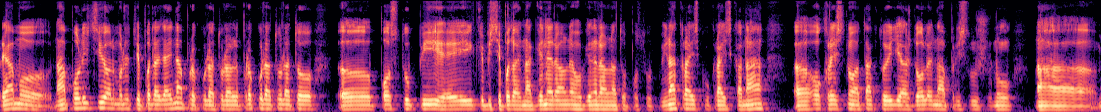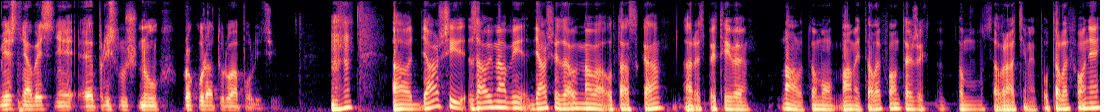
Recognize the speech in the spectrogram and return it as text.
priamo na policiu, ale môžete podať aj na prokuratúru, ale prokuratúra to e, postupí, hej, keby ste podali na generálneho, generálna to postupí na krajskú, krajská na e, okresnú a takto ide až dole na príslušnú, na miestne a vesne e, príslušnú prokuratúru a policiu. Uh-huh. ďalší zaujímavý, ďalšia zaujímavá otázka, respektíve No ale tomu máme telefón, takže k tomu sa vrátime po telefóne.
